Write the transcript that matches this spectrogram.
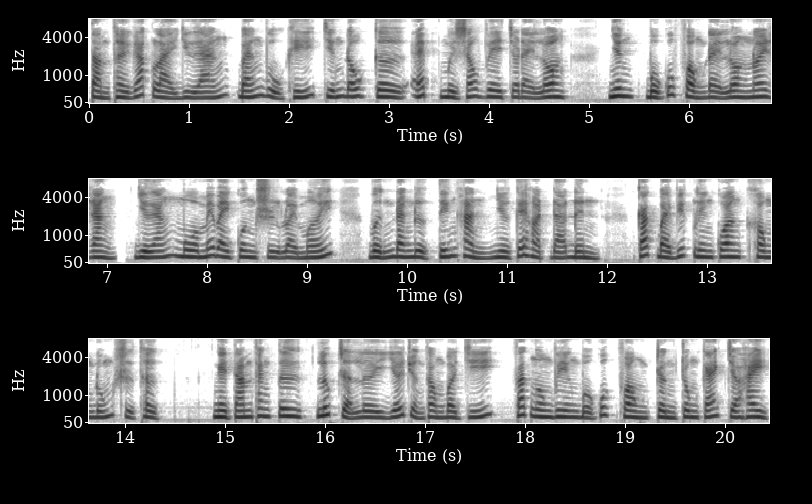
tạm thời gác lại dự án bán vũ khí chiến đấu cơ F-16V cho Đài Loan. Nhưng Bộ Quốc phòng Đài Loan nói rằng dự án mua máy bay quân sự loại mới vẫn đang được tiến hành như kế hoạch đã định. Các bài viết liên quan không đúng sự thật. Ngày 8 tháng 4, lúc trả lời giới truyền thông báo chí, phát ngôn viên Bộ Quốc phòng Trần Trung Cát cho hay,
